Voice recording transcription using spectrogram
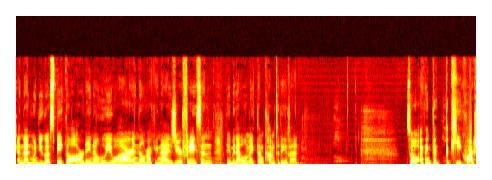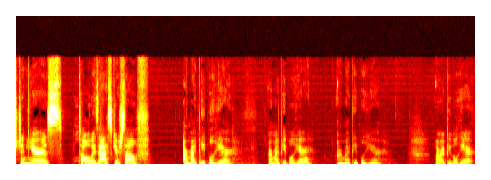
And then when you go speak, they'll already know who you are and they'll recognize your face, and maybe that will make them come to the event. So I think the, the key question here is to always ask yourself Are my people here? Are my people here? Are my people here? Are my people here?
